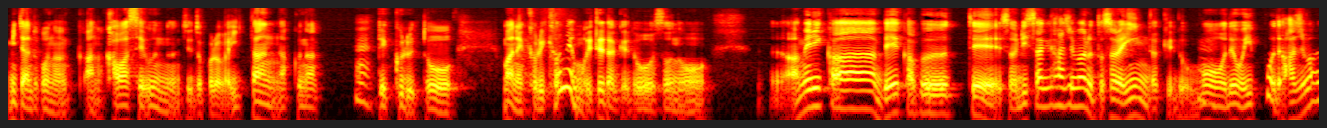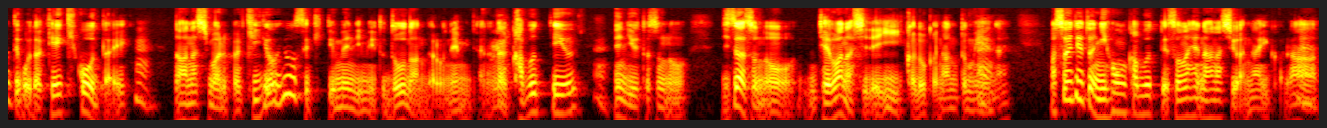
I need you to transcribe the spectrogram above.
みたいなところの、あの、為替云々っていうところが一旦なくなっうん。てくると、まあね、これ去年も言ってたけど、その、アメリカ、米株って、その利下げ始まるとそれはいいんだけども、でも一方で始まるってことは景気後退うん。の話もあるから、企業業績っていう面で見るとどうなんだろうね、みたいな。だから株っていう面で言うと、その、実はその、手放しでいいかどうか何とも言えない。まあ、それで言うと日本株ってその辺の話がないから、うん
